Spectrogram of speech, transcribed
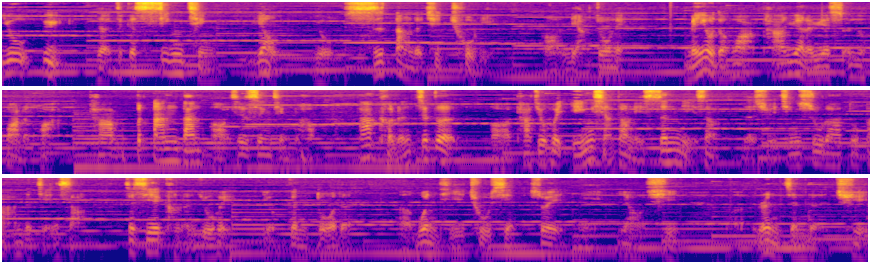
忧郁的这个心情要。有适当的去处理，啊，两周内没有的话，它越来越深化的话，它不单单啊，其实心情不好，它可能这个啊，它就会影响到你生理上的血清素啦、多巴胺的减少，这些可能就会有更多的呃问题出现，所以你要去呃认真的去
